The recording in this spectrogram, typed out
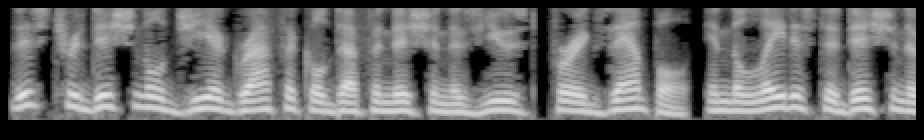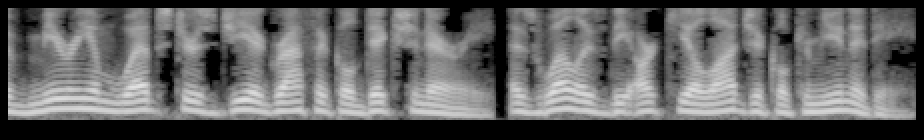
This traditional geographical definition is used, for example, in the latest edition of Merriam-Webster's Geographical Dictionary, as well as the archaeological community.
